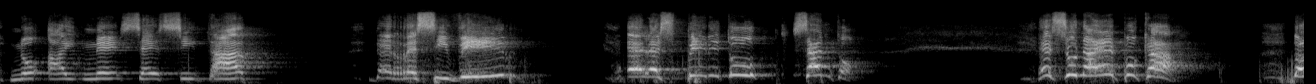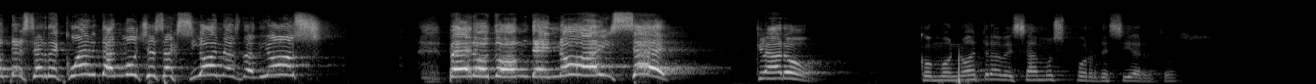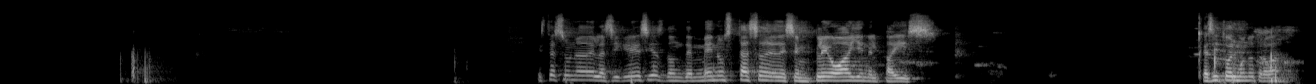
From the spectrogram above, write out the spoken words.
No hay necesidad de recibir el Espíritu Santo. Es una época donde se recuerdan muchas acciones de Dios, pero donde no hay sed. Claro, como no atravesamos por desiertos. Esta es una de las iglesias donde menos tasa de desempleo hay en el país. Casi todo el mundo trabaja.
